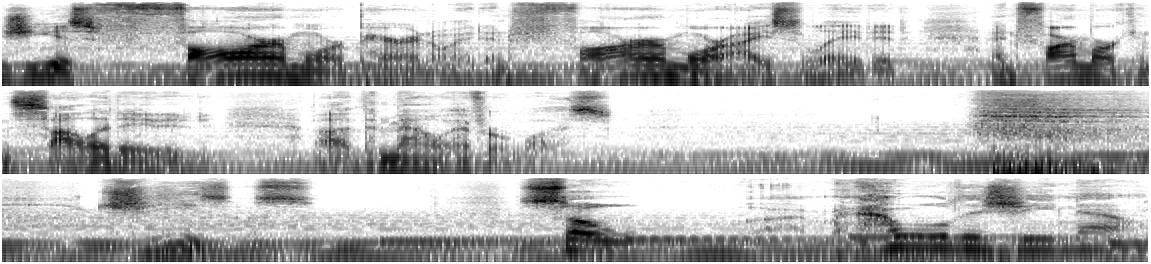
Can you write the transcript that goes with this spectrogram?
Xi is far more paranoid and far more isolated and far more consolidated uh, than Mao ever was. Jesus. So, I mean, how old is Xi now?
